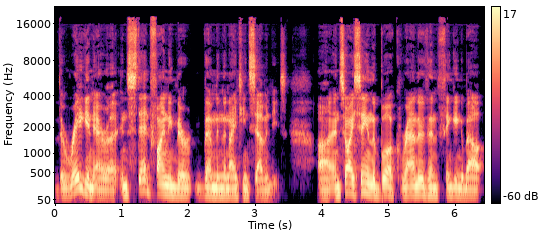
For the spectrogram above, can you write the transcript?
the Reagan era, instead finding their them in the 1970s. Uh, and so I say in the book, rather than thinking about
